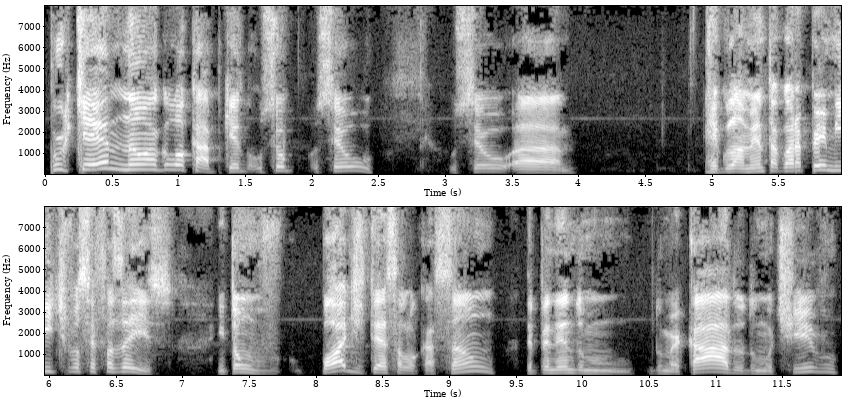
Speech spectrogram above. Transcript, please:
por que não alocar? Porque o seu, o seu, o seu uh, regulamento agora permite você fazer isso. Então, pode ter essa alocação, dependendo do, do mercado, do motivo.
